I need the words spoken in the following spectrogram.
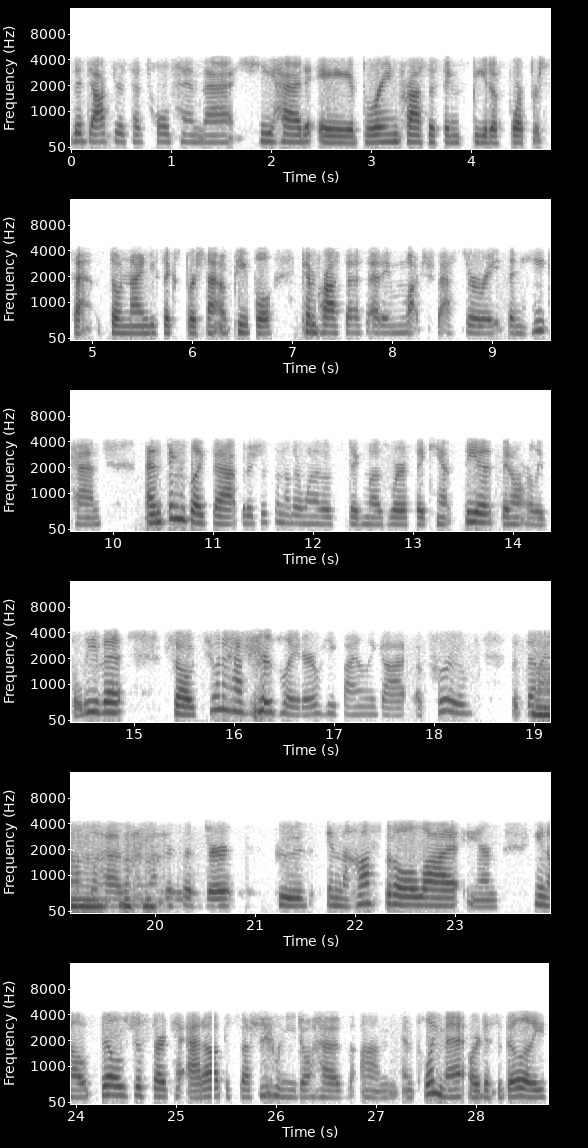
the doctors had told him that he had a brain processing speed of 4%. So 96% of people can process at a much faster rate than he can, and things like that. But it's just another one of those stigmas where if they can't see it, they don't really believe it. So two and a half years later, he finally got approved. But then I also mm. have my younger sister who's in the hospital a lot and you know bills just start to add up especially when you don't have um employment or disability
